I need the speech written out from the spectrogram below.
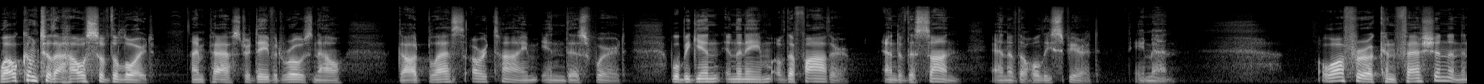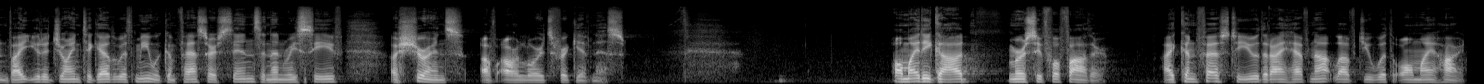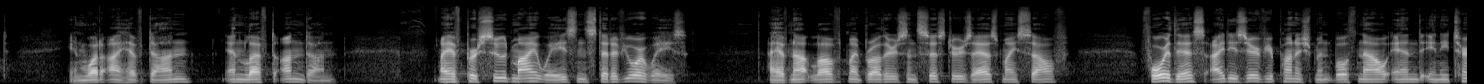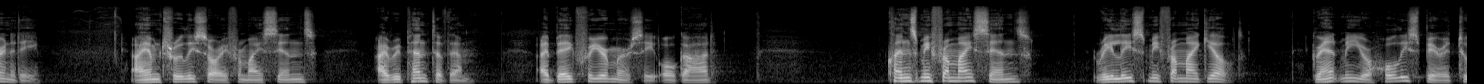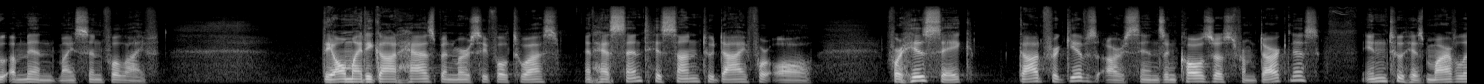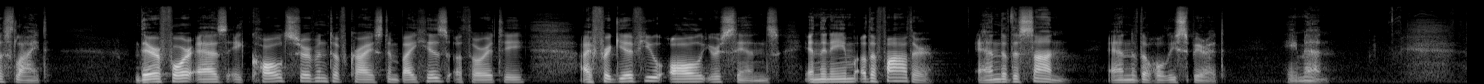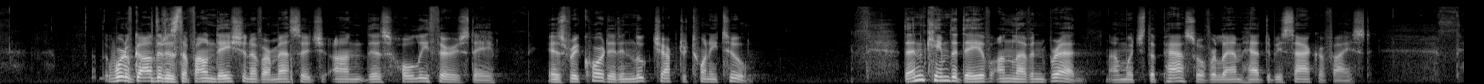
Welcome to the house of the Lord. I'm Pastor David Rosenau. God bless our time in this word. We'll begin in the name of the Father, and of the Son, and of the Holy Spirit. Amen. I'll offer a confession and invite you to join together with me. We confess our sins and then receive assurance of our Lord's forgiveness. Almighty God, merciful Father, I confess to you that I have not loved you with all my heart in what I have done and left undone. I have pursued my ways instead of your ways. I have not loved my brothers and sisters as myself. For this I deserve your punishment both now and in eternity. I am truly sorry for my sins. I repent of them. I beg for your mercy, O God. Cleanse me from my sins. Release me from my guilt grant me your Holy Spirit to amend my sinful life. The Almighty God has been merciful to us and has sent His Son to die for all. For His sake, God forgives our sins and calls us from darkness into His marvelous light. Therefore, as a called servant of Christ and by His authority, I forgive you all your sins in the name of the Father, and of the Son, and of the Holy Spirit. Amen. The Word of God that is the foundation of our message on this Holy Thursday is recorded in Luke chapter 22. Then came the day of unleavened bread, on which the Passover lamb had to be sacrificed.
